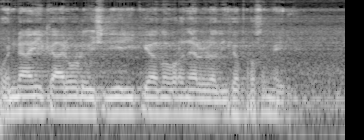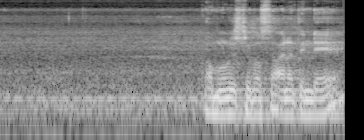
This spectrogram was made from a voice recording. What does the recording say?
പൊന്നാനിക്കാരോട് വിശദീകരിക്കുക എന്ന് പറഞ്ഞാൽ ഒരു അധിക പ്രസംഗമായിരിക്കും. കമ്മ്യൂണിസ്റ്റ് പ്രസ്ഥാനത്തിന്റെ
